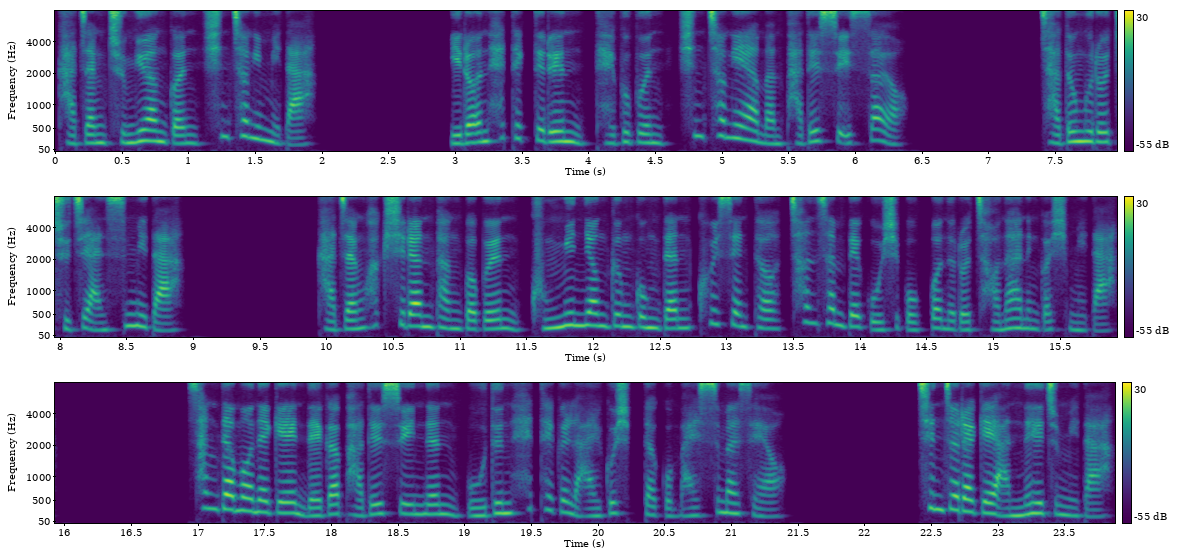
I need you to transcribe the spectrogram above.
가장 중요한 건 신청입니다. 이런 혜택들은 대부분 신청해야만 받을 수 있어요. 자동으로 주지 않습니다. 가장 확실한 방법은 국민연금공단 콜센터 1355번으로 전화하는 것입니다. 상담원에게 내가 받을 수 있는 모든 혜택을 알고 싶다고 말씀하세요. 친절하게 안내해 줍니다.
